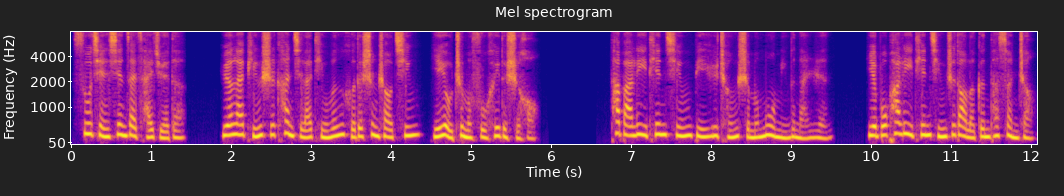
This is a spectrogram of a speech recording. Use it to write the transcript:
苏浅现在才觉得。原来平时看起来挺温和的盛少卿也有这么腹黑的时候。他把厉天晴比喻成什么莫名的男人，也不怕厉天晴知道了跟他算账。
